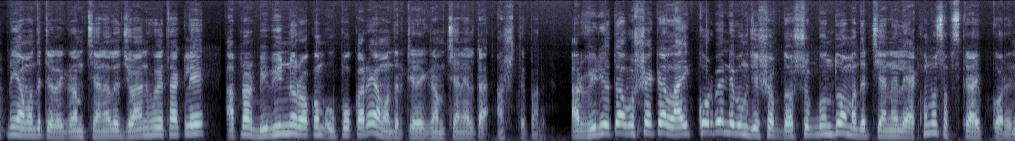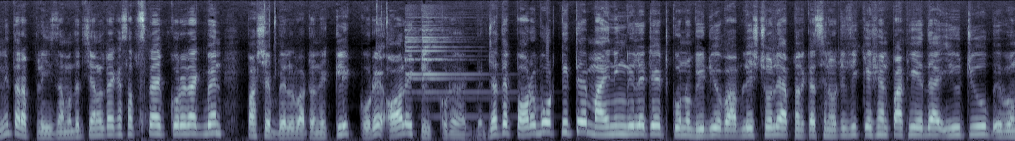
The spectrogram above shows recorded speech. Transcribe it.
আপনি আমাদের টেলিগ্রাম চ্যানেলে জয়েন হয়ে থাকলে আপনার বিভিন্ন রকম উপকারে আমাদের টেলিগ্রাম চ্যানেলটা আসতে পারে। আর ভিডিওতে অবশ্যই একটা লাইক করবেন এবং যেসব দর্শক বন্ধু আমাদের চ্যানেলে এখনও সাবস্ক্রাইব করেননি, তারা প্লিজ আমাদের চ্যানেলটাকে সাবস্ক্রাইব করে রাখবেন, পাশে বেল বাটনে ক্লিক করে অলে ক্লিক করে রাখবেন, যাতে পরবর্তীতে মাইনিং রিলেটেড কোনো ভিডিও পাবলিশ হলে আপনার কাছে নোটিফিকেশন পাঠিয়ে দেয় ইউটিউব এবং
